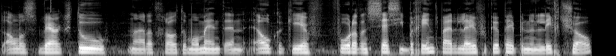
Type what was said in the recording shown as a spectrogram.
Alles werkt toe naar dat grote moment. En elke keer voordat een sessie begint bij de Lever Cup heb je een lichtshow.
